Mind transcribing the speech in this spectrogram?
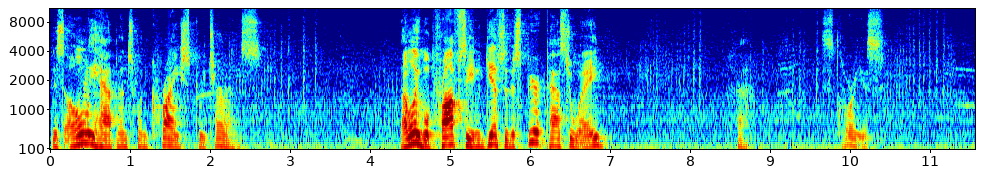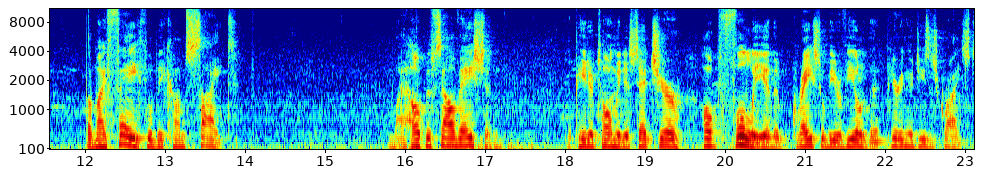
This only happens when Christ returns. Not only will prophecy and gifts of the Spirit pass away, it's glorious, but my faith will become sight. My hope of salvation, that Peter told me to set your hope fully, and the grace will be revealed at the appearing of Jesus Christ.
